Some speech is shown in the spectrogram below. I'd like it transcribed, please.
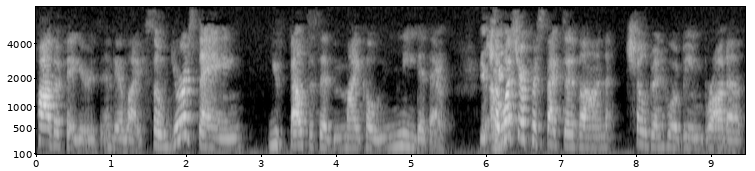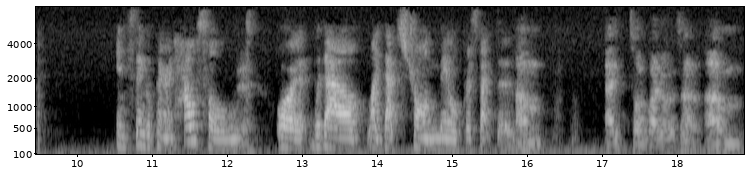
father figures in their life. So you're saying you felt as if Michael needed that. Yeah, I so mean, what's your perspective on children who are being brought up in single parent households Yeah. or without like that strong male perspective? Um, I talk about it all the time. I'm,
